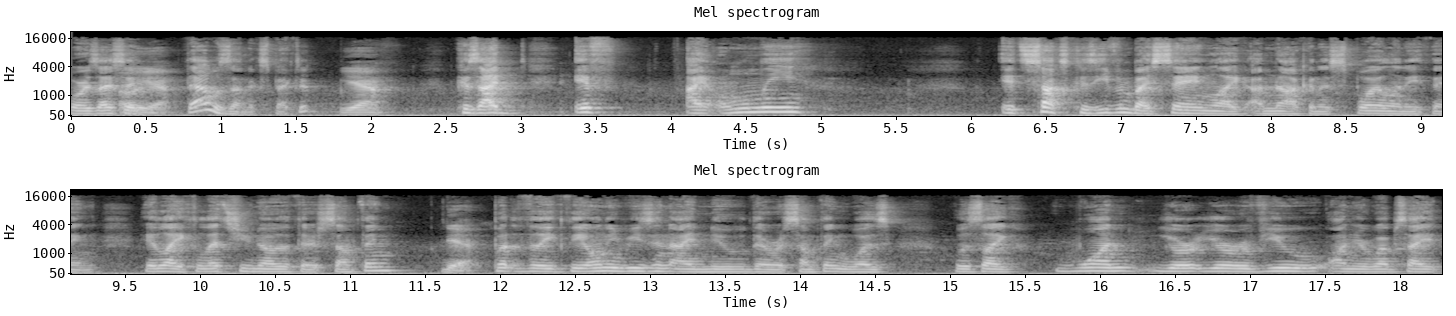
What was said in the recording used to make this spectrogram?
or as i say Oh, yeah. that was unexpected Yeah. because I if I only it sucks because even by saying like I'm not going to spoil anything, it like lets you know that there's something. Yeah. But like the only reason I knew there was something was was like one your your review on your website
